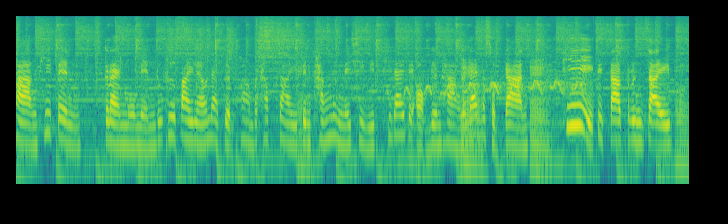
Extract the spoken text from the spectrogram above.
ทางที่เป็น แกรนโมเมนต์คือไปแล้วเนี่ยเกิดความประทับใจเป็นครั้งหนึ่งในชีวิตที่ได้ไปออกเดินทางและอืมได้ประสบการณ์อืมที่ติดตาตรึงใจอืม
